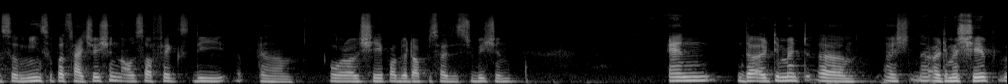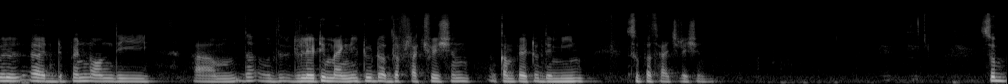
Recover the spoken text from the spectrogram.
so mean supersaturation also affects the um, overall shape of the droplet size distribution. And the ultimate, um, uh, ultimate shape will uh, depend on the, um, the, the relative magnitude of the fluctuation compared to the mean supersaturation. So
